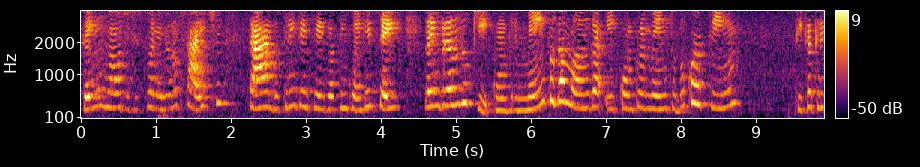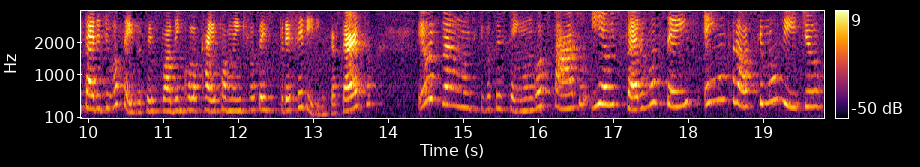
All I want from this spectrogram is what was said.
Tem um molde disponível no site, tá? Do 36 ao 56. Lembrando que comprimento da manga e comprimento do corpinho fica a critério de vocês. Vocês podem colocar o tamanho que vocês preferirem, tá certo? Eu espero muito que vocês tenham gostado e eu espero vocês em um próximo vídeo.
